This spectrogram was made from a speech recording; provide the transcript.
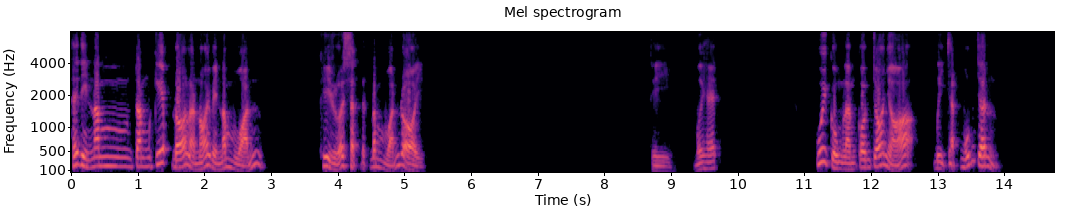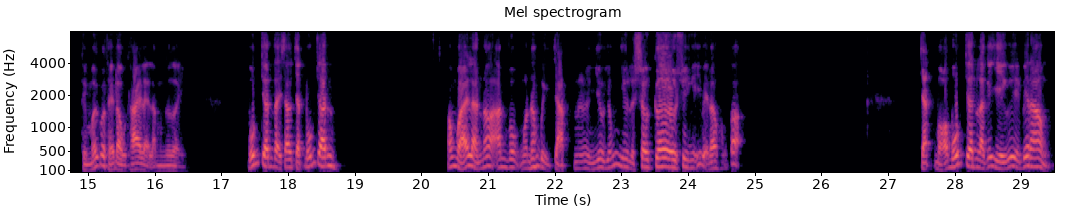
Thế thì 500 kiếp đó là nói về năm uẩn. Khi rửa sạch được năm uẩn rồi thì mới hết. Cuối cùng làm con chó nhỏ bị chặt bốn chân thì mới có thể đầu thai lại làm người. Bốn chân tại sao chặt bốn chân? Không phải là nó ăn vụng mà nó bị chặt như giống như là sơ cơ suy nghĩ vậy đâu, không có. Chặt bỏ bốn chân là cái gì quý vị biết không?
